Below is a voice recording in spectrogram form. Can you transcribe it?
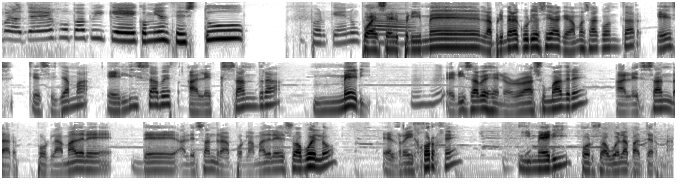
Bueno, te dejo, papi, que comiences tú. Porque nunca. Pues el primer, la primera curiosidad que vamos a contar es que se llama Elizabeth Alexandra Mary. Elizabeth en honor a su madre, Alexander por la madre de Alessandra por la madre de su abuelo, el rey Jorge, y Mary por su abuela paterna.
